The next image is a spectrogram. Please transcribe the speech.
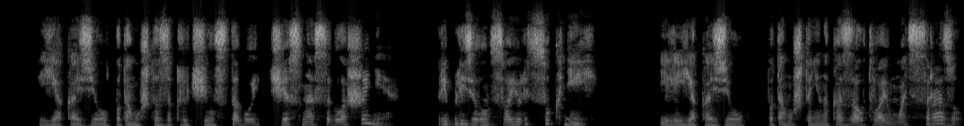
— Я козел, потому что заключил с тобой честное соглашение? — приблизил он свое лицо к ней. — Или я козел, потому что не наказал твою мать сразу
